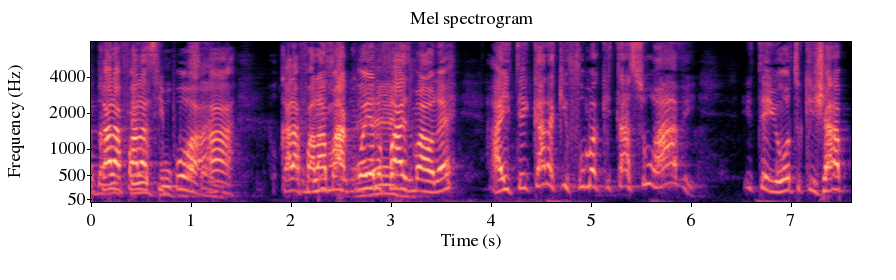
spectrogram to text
o cara um, fala assim, pouco porra, aí. ah, o cara fala isso, né? maconha não É. faz mal, né? Aí tem cara que fuma que tá suave. E tem outro que já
